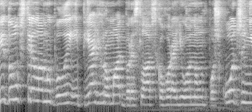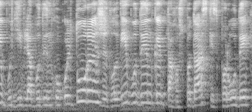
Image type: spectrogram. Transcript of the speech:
Під обстрілами були і п'ять громад Береславського району. Пошкоджені будівля будинку культури, житлові будинки та господарські споруди,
